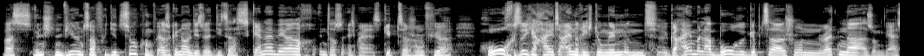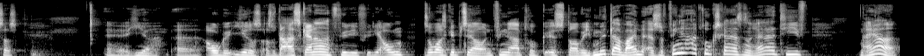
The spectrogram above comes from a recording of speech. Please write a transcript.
was wünschen wir uns noch für die Zukunft? Also genau, dieser, dieser Scanner wäre noch interessant. Ich meine, es gibt es ja schon für Hochsicherheitseinrichtungen und geheime Labore gibt es ja schon Retina, also wie heißt das? Äh, hier, äh, Auge, Iris, also da Scanner für die, für die Augen. Sowas gibt es ja und Fingerabdruck ist, glaube ich, mittlerweile, also Fingerabdruckscanner sind relativ, naja,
